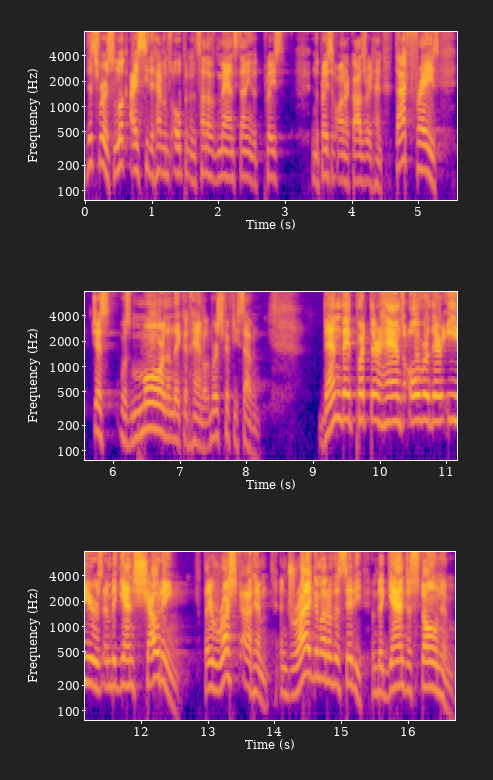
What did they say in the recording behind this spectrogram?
This verse, look, I see the heavens open and the Son of Man standing in the place, in the place of honor, God's right hand. That phrase just was more than they could handle. Verse 57. Then they put their hands over their ears and began shouting. They rushed at him and dragged him out of the city and began to stone him.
